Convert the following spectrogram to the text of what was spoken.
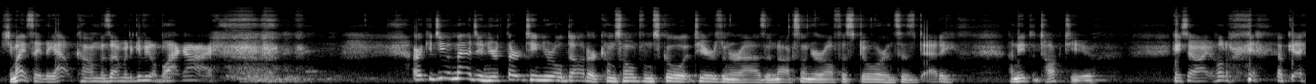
She might say the outcome is I'm going to give you a black eye. Or could you imagine your 13 year old daughter comes home from school with tears in her eyes and knocks on your office door and says, Daddy, I need to talk to you. He said, All right, hold on. okay,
